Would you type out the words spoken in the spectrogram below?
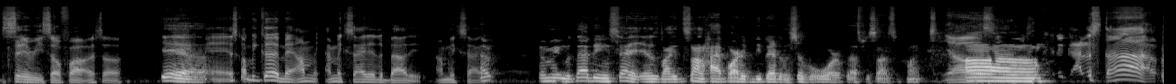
series so far. So yeah. man, it's gonna be good, man. I'm I'm excited about it. I'm excited. I mean, with that being said, it's like it's not a high bar to be better than Civil War. But that's besides the point. Yo, Um, gotta stop.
